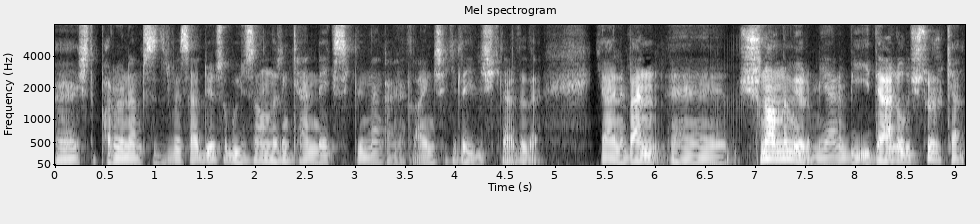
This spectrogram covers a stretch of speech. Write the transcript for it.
e, işte para önemsizdir vesaire diyorsa bu insanların kendi eksikliğinden kaynaklı. Aynı şekilde ilişkilerde de. Yani ben e, şunu anlamıyorum. Yani bir ideal oluştururken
